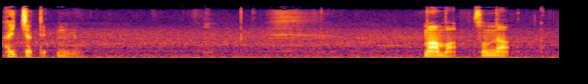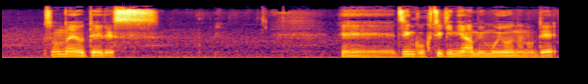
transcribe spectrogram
入っちゃって、うん。まあまあ、そんな、そんな予定です。えー、全国的に雨模様なので、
